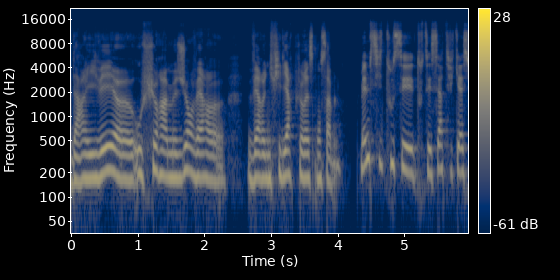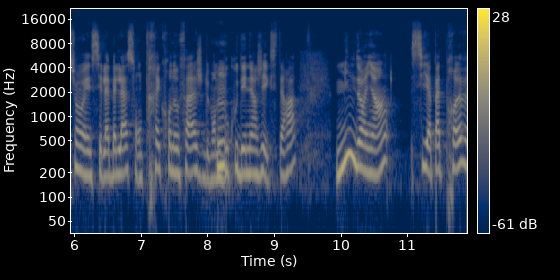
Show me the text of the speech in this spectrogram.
d'arriver au fur et à mesure vers vers une filière plus responsable. Même si tous ces, toutes ces certifications et ces labels-là sont très chronophages, demandent mm. beaucoup d'énergie, etc., mine de rien, s'il n'y a pas de preuves,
